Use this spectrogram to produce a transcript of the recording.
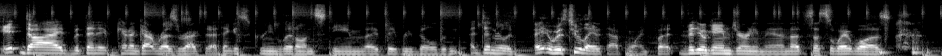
it died, but then it kind of got resurrected. I think it's green lit on Steam. They they rebuilt it. It didn't really. It was too late at that point. But video game journey, man, that's that's the way it was.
